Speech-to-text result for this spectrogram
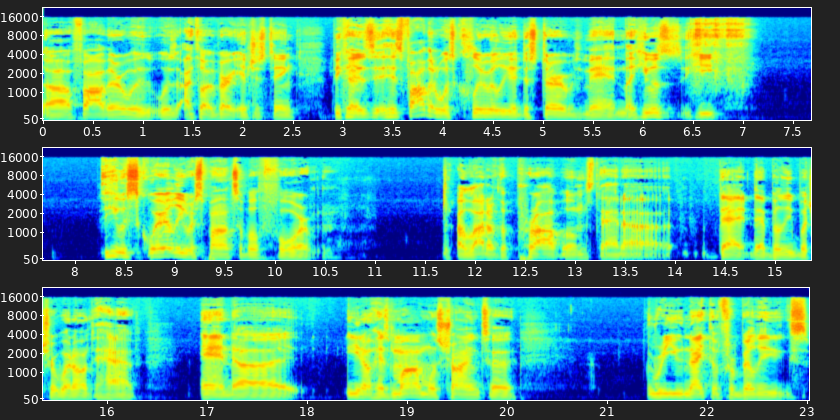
uh, father was was I thought very interesting because his father was clearly a disturbed man. Like he was he he was squarely responsible for a lot of the problems that uh, that that Billy Butcher went on to have, and uh, you know his mom was trying to reunite them for Billy's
